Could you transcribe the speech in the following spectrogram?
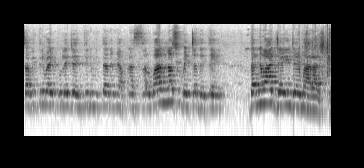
सावित्रीबाई फुले जयंती निमित्ताने मी आपल्या सर्वांना शुभेच्छा देते. धन्यवाद. जय हिंद, जय महाराष्ट्र.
